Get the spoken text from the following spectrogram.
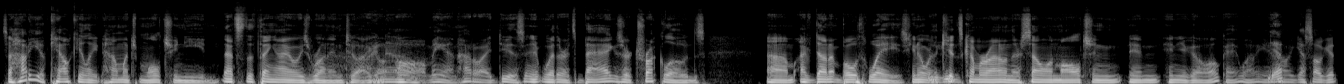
So how do you calculate how much mulch you need? That's the thing I always run into. I I go, know. oh man, how do I do this? And whether it's bags or truckloads, um, I've done it both ways. You know, where Mhm. the kids come around and they're selling mulch, and and, and you go, okay, well, you Yep. know, I guess I'll get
